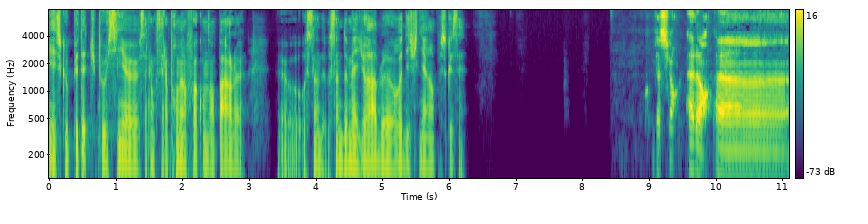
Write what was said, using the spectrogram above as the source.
Et est-ce que peut-être tu peux aussi, sachant que c'est la première fois qu'on en parle au sein de, au sein de Domaine Durable, redéfinir un peu ce que c'est? Bien sûr. Alors, euh,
